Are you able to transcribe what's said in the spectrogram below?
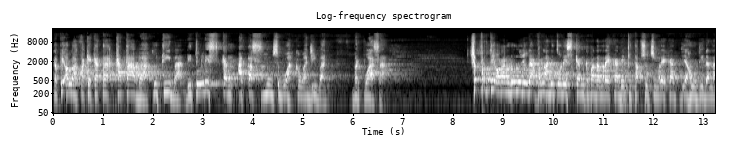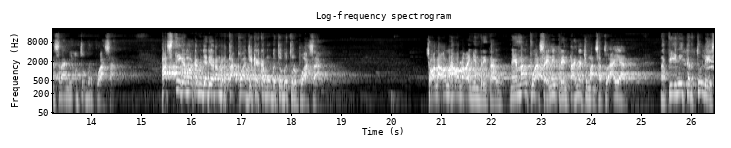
Tapi Allah pakai kata kataba, kutiba, dituliskan atasmu sebuah kewajiban berpuasa. Seperti orang dulu juga pernah dituliskan kepada mereka di kitab suci mereka Yahudi dan Nasrani untuk berpuasa. Pasti kamu akan menjadi orang bertakwa jika kamu betul-betul puasa. Seolah-olah Allah ingin beritahu, memang puasa ini perintahnya cuma satu ayat. Tapi ini tertulis.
